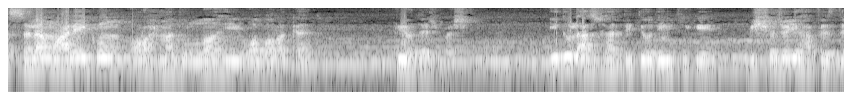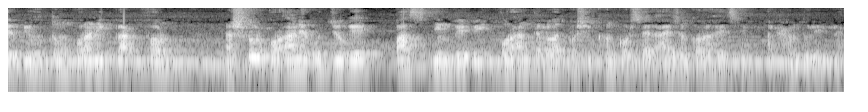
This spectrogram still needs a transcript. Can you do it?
আসসালামু আলাইকুম ওরহমতুল্লাহি ওবরাকাত প্রিয় দেশবাসী, ঈদুল আজহার দ্বিতীয় দিন থেকে বিশ্বজয়ী হাফেজদের বৃহত্তম কোরআনিক প্ল্যাটফর্ম নাসরুল কোরআনের উদ্যোগে পাঁচ দিন ব্যাপী কোরআন তেলাওয়াত প্রশিক্ষণ কোর্সের আয়োজন করা হয়েছে। আলহামদুলিল্লাহ।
